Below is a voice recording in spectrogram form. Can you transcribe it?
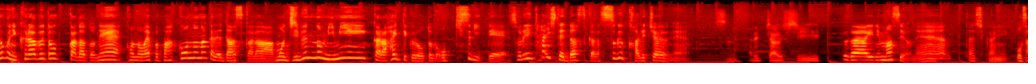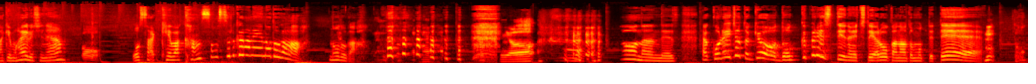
特にクラブとかだとねこのやっぱ爆音の中で出すからもう自分の耳から入ってくる音が大きすぎてそれに対して出すからすぐ枯れちゃうよね。すぐ枯れちゃうし、そがいりますよね。確かに。お酒も入るしね。そう。お酒は乾燥するからね喉が。喉が。そうなんです。これちょっと今日ドッグプレスっていうのをちょっとやろうかなと思ってて。んドッ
